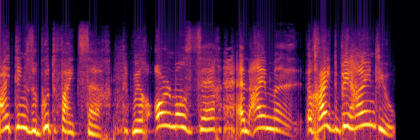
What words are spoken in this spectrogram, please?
fighting the good fight, sir. We're almost there, and I'm uh, right behind you.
